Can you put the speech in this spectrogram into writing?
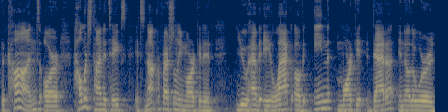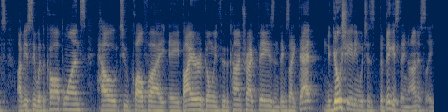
The cons are how much time it takes. It's not professionally marketed you have a lack of in market data. In other words, obviously, what the co op wants, how to qualify a buyer going through the contract phase and things like that, negotiating, which is the biggest thing, honestly,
